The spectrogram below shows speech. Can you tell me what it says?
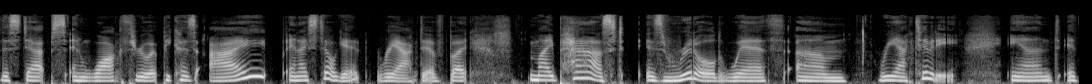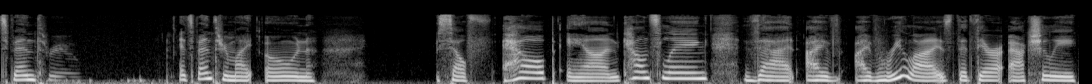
the steps and walk through it because i and i still get reactive but my past is riddled with um, reactivity. And it's been through it's been through my own self help and counseling that I've I've realized that there are actually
